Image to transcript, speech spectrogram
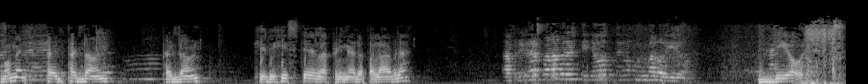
Moment, per- perdón, perdón. ¿Qué dijiste la primera palabra? La primera palabra es que yo tengo muy mal oído. Dios.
